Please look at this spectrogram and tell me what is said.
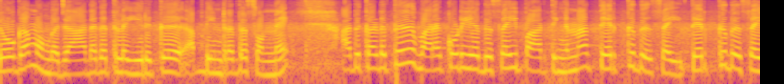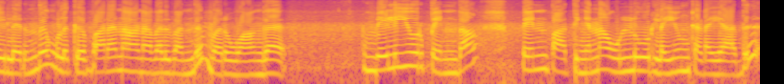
யோகம் உங்கள் ஜாதகத்தில் இருக்குது அப்படின்றத சொன்னேன். அதுக்கடுத்து வரக்கூடிய திசை பார்த்தீங்கன்னா தெற்கு திசை. தெற்கு திசையிலிருந்து உங்களுக்கு வரனானவள் வந்து வருவாங்க. வெளியூர் பெண் தான். பெண் பார்த்திங்கன்னா உள்ளூர்லேயும் கிடையாது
